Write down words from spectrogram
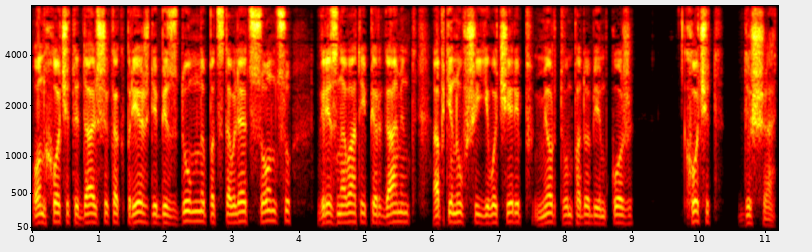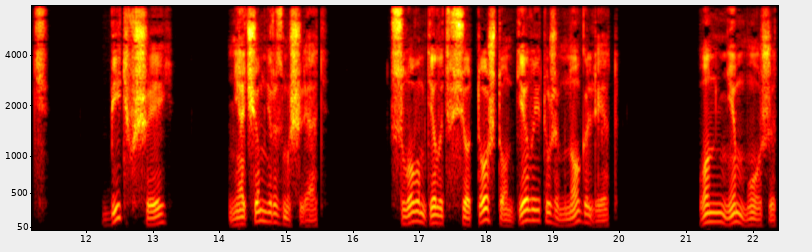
Он хочет и дальше, как прежде, бездумно подставлять солнцу грязноватый пергамент, обтянувший его череп мертвым подобием кожи. Хочет дышать, бить в шей, ни о чем не размышлять. Словом, делать все то, что он делает уже много лет. Он не может.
